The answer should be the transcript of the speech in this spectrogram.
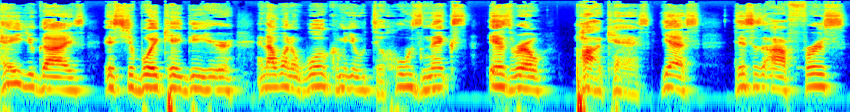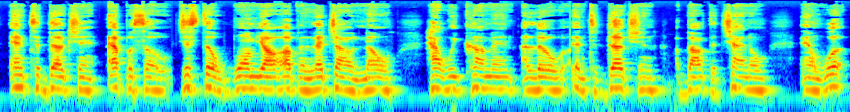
Hey, you guys, it's your boy KayD here, and I want to welcome you to Who's Next Israel podcast. Yes, this is our first introduction episode just to warm y'all up and let y'all know how we come in, a little introduction about the channel and what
